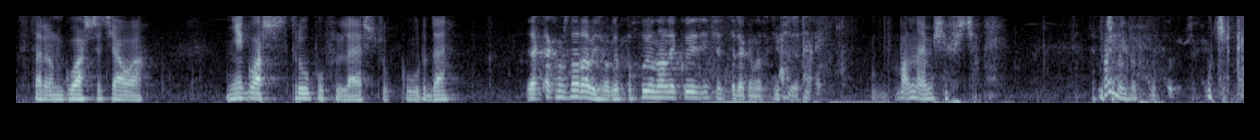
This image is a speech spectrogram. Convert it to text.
Stary, on głaszcze ciała. Nie głaszcz trupów, leszczu, kurde. Jak tak można robić w ogóle? Po chuju nalajkuję zdjęcie stary, jak ona z kimś O, jest. stary. Walnąłem się w ścianę. Fajne to kurde. czekaj. Uciekam.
